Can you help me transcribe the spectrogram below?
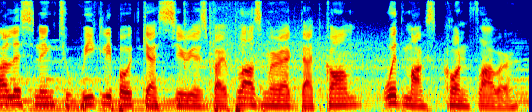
are listening to weekly podcast series by plazmarec.com with Max Cornflower.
